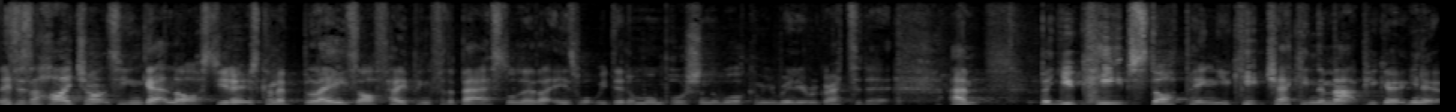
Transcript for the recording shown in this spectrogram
And if there's a high chance you can get lost, you don't just kind of blaze off hoping for the best, although that is what we did on one portion of the walk and we really regretted it. Um, but you keep stopping, you keep checking the map. You go, you know,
